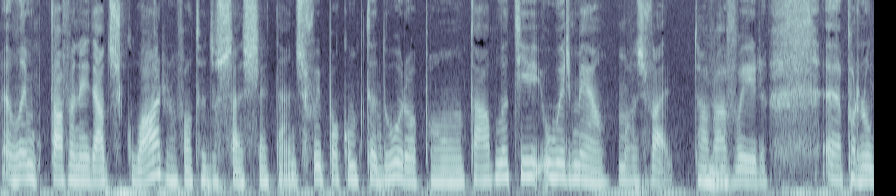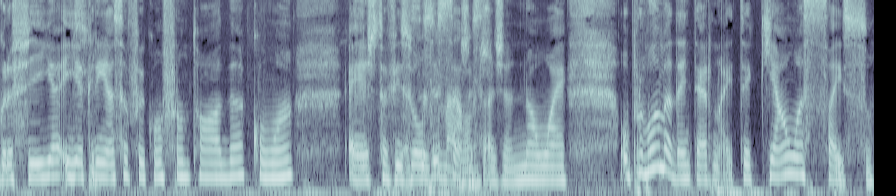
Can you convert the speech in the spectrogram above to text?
Eu lembro que estava na idade escolar, na volta dos 6, 7 anos. Fui para o computador ou para um tablet e o irmão mais velho estava hum. a ver uh, pornografia e Sim. a criança foi confrontada com a, esta visualização. Ou seja, não é. O problema da internet é que há um acesso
